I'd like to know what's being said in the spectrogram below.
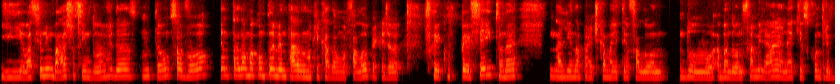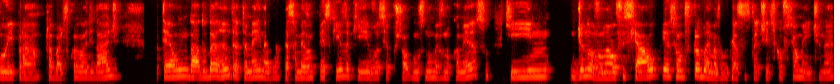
E eu assino embaixo, sem dúvidas, então só vou tentar dar uma complementada no que cada uma falou, porque já foi perfeito, né? Ali na parte que a Maite falou do abandono familiar, né, que isso contribui para a baixa escolaridade. Até um dado da ANTRA também, né, dessa mesma pesquisa, que você puxou alguns números no começo, que, de novo, não é oficial, esse é um dos problemas, não tem essa estatística oficialmente, né?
